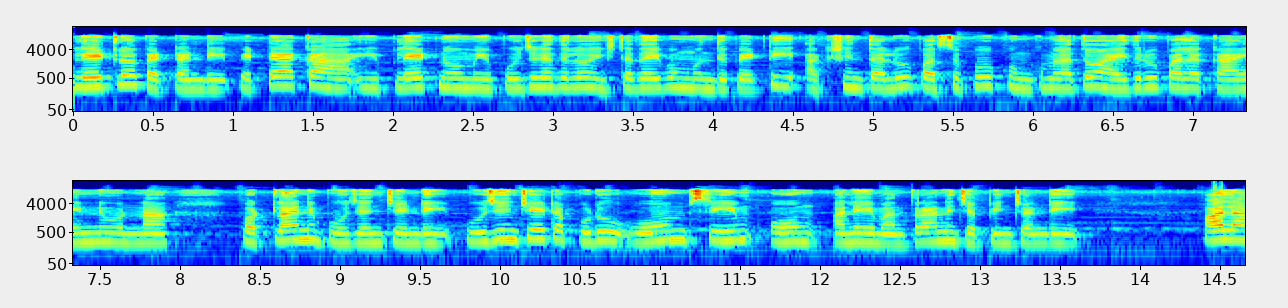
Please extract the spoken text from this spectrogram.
ప్లేట్లో పెట్టండి. పెట్టాక ఈ ప్లేట్ను మీ పూజ గదిలో ఇష్టదైవం ముందు పెట్టి అక్షింతలు పసుపు కుంకుమలతో ఐదు రూపాయల కాయిన్ని ఉన్న పొట్లాన్ని పూజించండి. పూజించేటప్పుడు ఓం శ్రీం ఓం అనే మంత్రాన్ని జపించండి. అలా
